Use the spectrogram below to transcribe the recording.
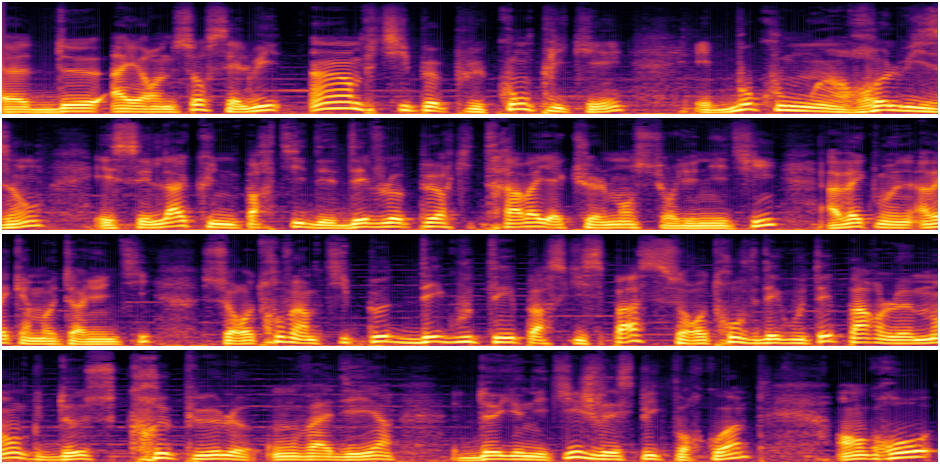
euh, de Iron Source est lui un petit peu plus compliqué et beaucoup moins reluisant. Et c'est là qu'une partie des développeurs qui travaillent actuellement sur Unity, avec, avec un moteur Unity, se retrouvent un petit peu dégoûtés par ce qui se passe, se retrouvent dégoûtés par le manque de scrupules, on va dire, de Unity. Je vous explique pourquoi. En gros,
